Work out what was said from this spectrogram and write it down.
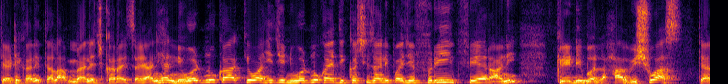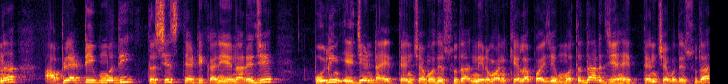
त्या ठिकाणी त्याला मॅनेज करायचं आहे. आणि ह्या निवडणुका किंवा ही जी निवडणूक आहे ती कशी झाली पाहिजे? फ्री फेअर आणि क्रेडिबल हा विश्वास त्यानं आपल्या टीममध्ये तसेच त्या ठिकाणी येणारे जे पोलिंग एजंट आहेत त्यांच्यामध्ये सुद्धा निर्माण केला पाहिजे. मतदार जे आहेत त्यांच्यामध्ये सुद्धा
